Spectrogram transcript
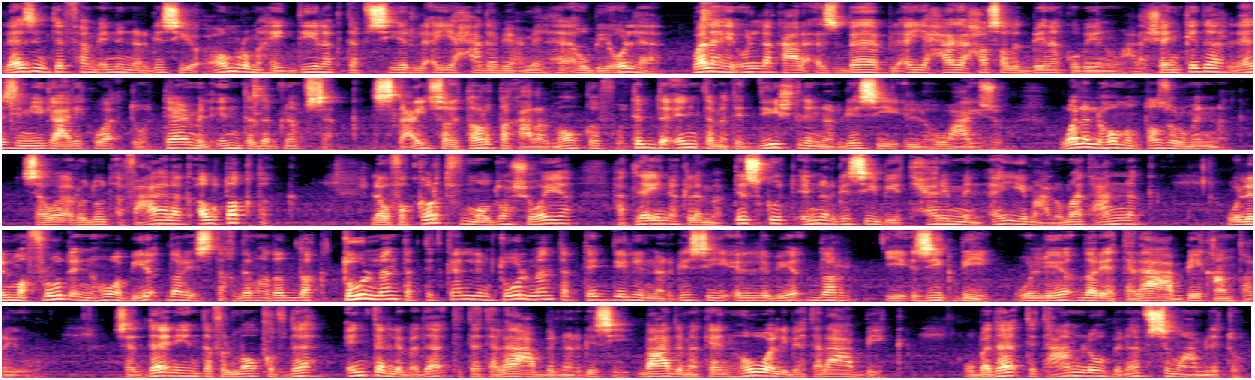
لازم تفهم إن النرجسي عمره ما هيدي لك تفسير لأي حاجة بيعملها أو بيقولها ولا هيقول لك على أسباب لأي حاجة حصلت بينك وبينه. علشان كده لازم يجي عليك وقت وتعمل أنت ده بنفسك. تستعيد سيطرتك على الموقف وتبدأ أنت ما تديش للنرجسي اللي هو عايزه ولا اللي هو منتظره منك سواء ردود أفعالك أو طاقتك. لو فكرت في الموضوع شوية هتلاقي إنك لما بتسكت النرجسي بيتحرم من أي معلومات عنك واللي المفروض إن هو بيقدر يستخدمها ضدك طول ما أنت بتتكلم طول ما أنت بتدي للنرجسي اللي بيقدر يأذيك بيه واللي يقدر يتلاعب بيك عن طريقه. صدقني أنت في الموقف ده أنت اللي بدأت تتلاعب بالنرجسي بعد ما كان هو اللي بيتلاعب بيك وبدأت تتعامله بنفس معاملته.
